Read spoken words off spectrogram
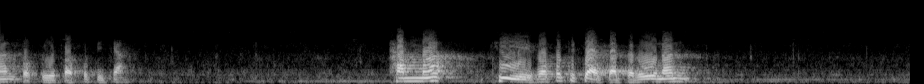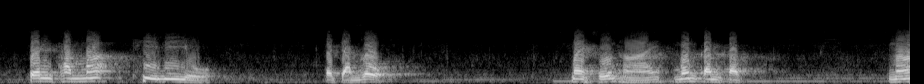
นั้นก็คือพระพุทธเจ้า ธรรมะที่พระพุทธเจ้าตรัสรู้นั้น เป็นธรรมะที่มีอยู่ประจำโลก ไม่สูญหายเหมือนกันกับน้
